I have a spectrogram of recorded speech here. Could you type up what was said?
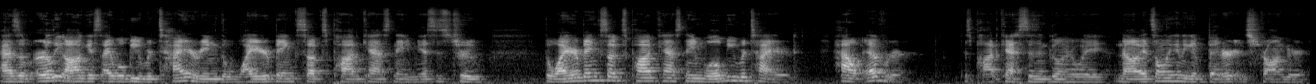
As of early August, I will be retiring the Your Bank Sucks podcast name. Yes, it's true. The Your Bank Sucks podcast name will be retired. However, this podcast isn't going away. No, it's only going to get better and stronger.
